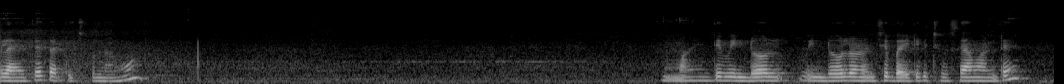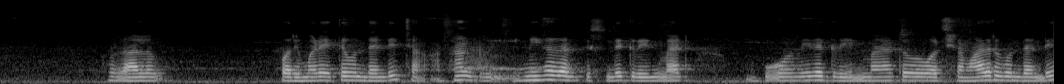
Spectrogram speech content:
ఇలా అయితే కట్టించుకున్నాము. మా ఇంటి విండో విండోలో నుంచి బయటికి చూసామంటే పొలాలు వరిమడి అయితే ఉందండి. చాలా గ్రీనీగా కనిపిస్తుంది. గ్రీన్ మ్యాట్ భూమి మీద గ్రీన్ మ్యాట్ వచ్చిన మాదిరిగా ఉందండి.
